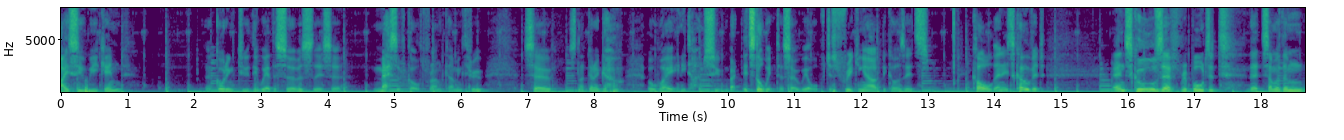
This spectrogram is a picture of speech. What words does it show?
icy weekend. According to the weather service, there's a massive cold front coming through, so it's not going to go away anytime soon. But it's still winter, so we're all just freaking out because it's cold and it's COVID. And schools have reported that some of them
